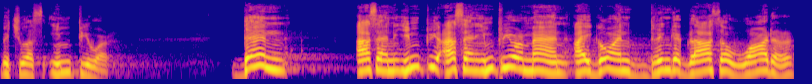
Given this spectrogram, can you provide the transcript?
which was impure. Then, as an, impure, as an impure man, I go and drink a glass of water,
